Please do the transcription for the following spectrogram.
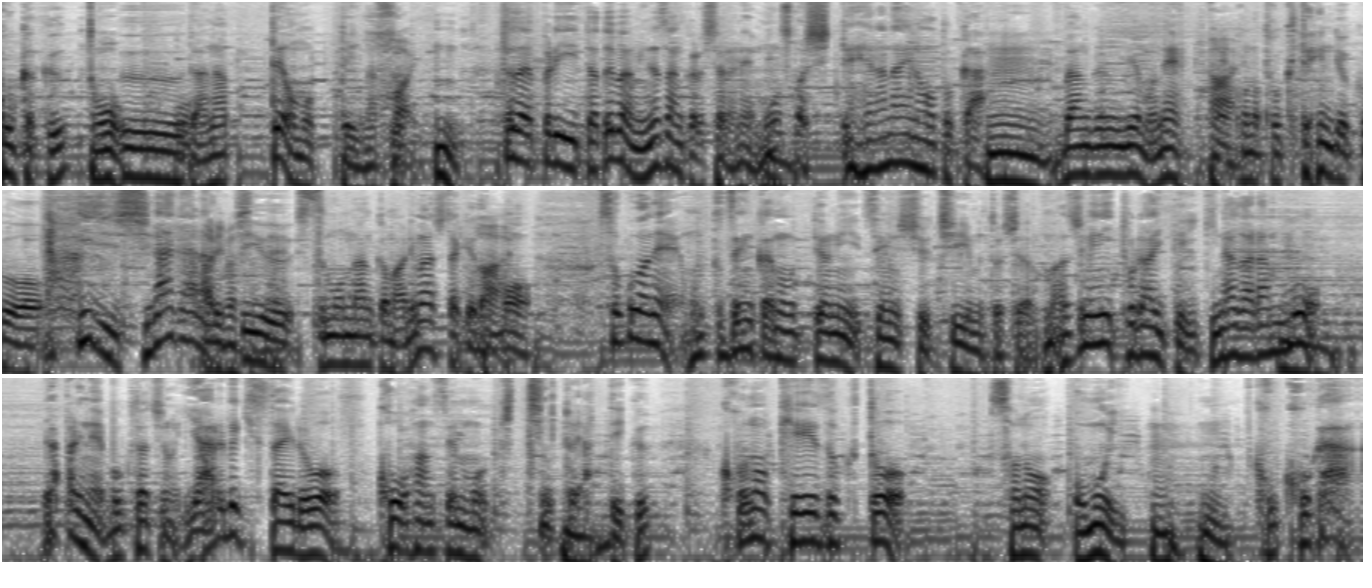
合格だなって思っています、はい。うん、ただやっぱり例えば皆さんからしたらねもう少し失点減らないのとか、うん、番組でもね、はい、この得点力を維持しながらっていう質問なんかもありましたけども、はい、そこはね本当前回も言ったように選手チームとしては真面目に捉えていきながらも、うん。やっぱりね、僕たちのやるべきスタイルを後半戦もきちんとやっていく、うん、この継続とその思い、うん、うん、ここが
